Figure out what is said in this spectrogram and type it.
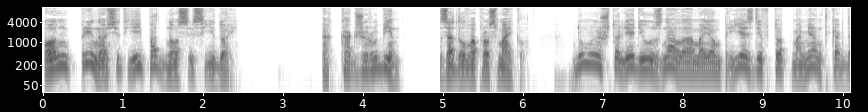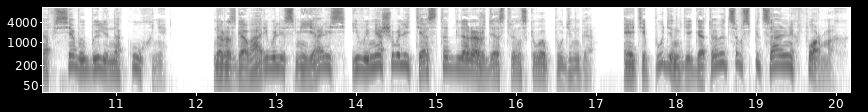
он приносит ей подносы с едой. — А как же Рубин? — задал вопрос Майкл. — Думаю, что леди узнала о моем приезде в тот момент, когда все вы были на кухне. Разговаривали, смеялись и вымешивали тесто для рождественского пудинга. Эти пудинги готовятся в специальных формах,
